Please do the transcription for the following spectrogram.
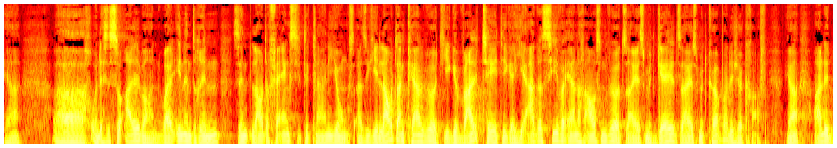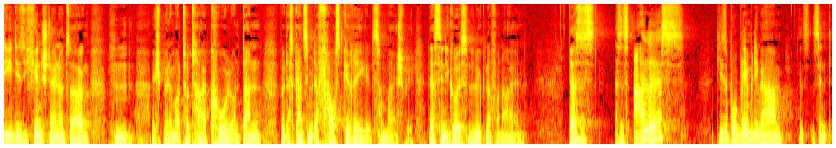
ja. Ach, und es ist so albern, weil innen drin sind lauter verängstigte kleine Jungs. Also je lauter ein Kerl wird, je gewalttätiger, je aggressiver er nach außen wird, sei es mit Geld, sei es mit körperlicher Kraft. Ja, alle die, die sich hinstellen und sagen, hm, ich bin immer total cool und dann wird das Ganze mit der Faust geregelt zum Beispiel. Das sind die größten Lügner von allen. Das ist, das ist alles, diese Probleme, die wir haben, sind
